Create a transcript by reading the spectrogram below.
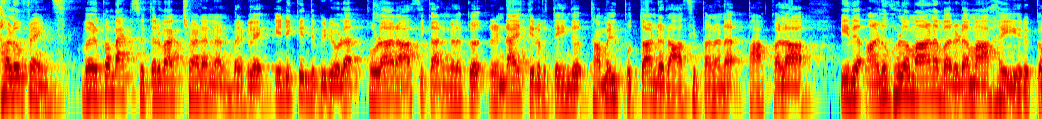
ஹலோ ஃப்ரெண்ட்ஸ் வெல்கம் பேக் சித்தர்வாக் சேனல் நண்பர்களே. இன்றைக்கி இந்த வீடியோவில் துலா ராசிக்காரங்களுக்கு ரெண்டாயிரத்தி இருபத்தைந்து தமிழ் புத்தாண்டு ராசி பலனை பார்க்கலாம். இது அனுகூலமான வருடமாக இருக்க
